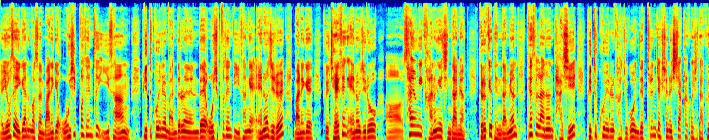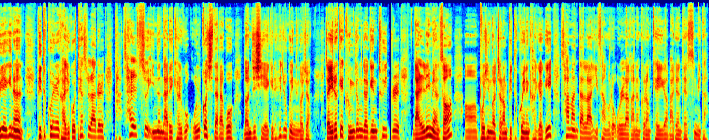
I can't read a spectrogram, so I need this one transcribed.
여기서 얘기하는 것은 만약에 50% 이상 비트코인을 만들어내는데 50% 이상의 에너지를 만약에 그 재생 에너지로 어, 사용이 가능해진다면 그렇게 된다면 테슬라는 다시 비트코인을 가지고 이제 트랜잭션을 시작할 것이다. 그 얘기는 비트코인을 가지고 테슬라를 다 살 수 있는 날이 결국 올 것이다라고 넌지시 얘기를 해주고 있는 거죠. 자 이렇게 긍정적인 트윗을 날리면서 어, 보신 것처럼 비트코인 가격이 4만 달러 이상으로 올라가는 그런 계기가 마련됐습니다.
